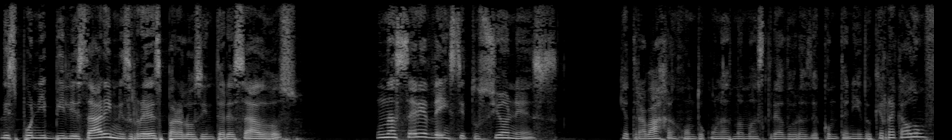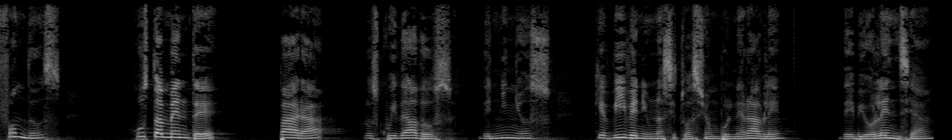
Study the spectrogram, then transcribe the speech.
disponibilizar en mis redes para los interesados una serie de instituciones que trabajan junto con las mamás creadoras de contenido, que recaudan fondos justamente para los cuidados de niños que viven en una situación vulnerable de violencia,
